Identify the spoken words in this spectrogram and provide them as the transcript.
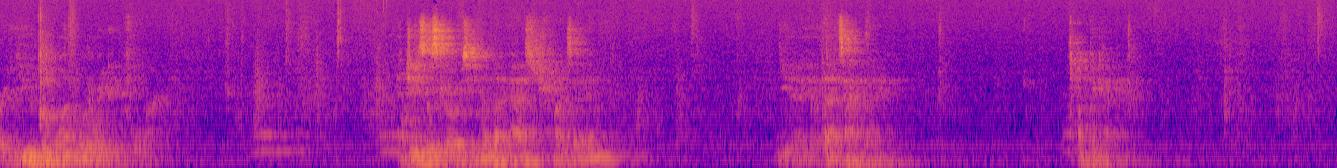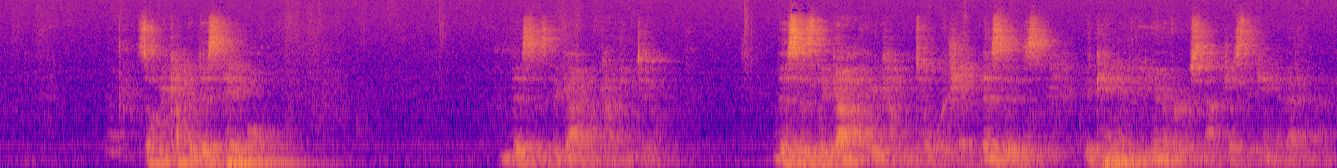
Are you the one we're waiting for? And Jesus goes, You know that passage from Isaiah? Yeah, yeah, that's happening. I'm the guy. So when we come to this table, this is the guy we're coming to. This is the God we come to worship. This is the King of the universe, not just the King of Advent.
